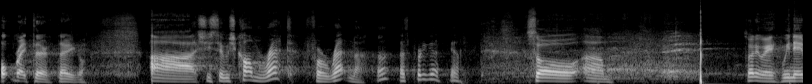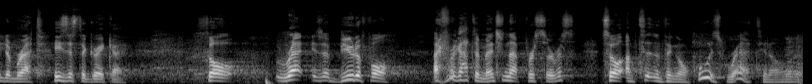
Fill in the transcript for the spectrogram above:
Oh, right there. There you go. Uh, she said we should call him Rhett for retina. Huh? That's pretty good. Yeah. So, um, so anyway, we named him Rhett. He's just a great guy. So, Rhett is a beautiful. I forgot to mention that first service. So I'm sitting there thinking, who is Rhett? You know.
